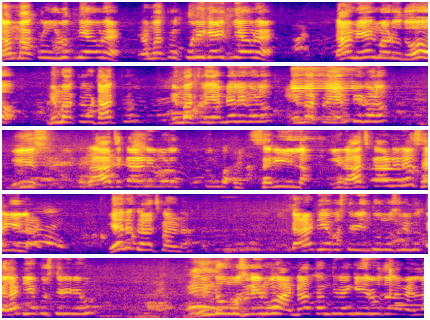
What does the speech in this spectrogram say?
ನಮ್ಮ ಮಕ್ಕಳು ಉಳುತ್ಲಿ ಅವ್ರೆ ನಮ್ಮ ಮಕ್ಕಳು ಕೂಲಿಗೆ ಐತ್ಲಿ ಅವ್ರೆ. ನಾವ್ ಏನ್ ಮಾಡುದು? ನಿಮ್ಮ ಮಕ್ಕಳು ಡಾಕ್ಟ್ರು ನಿಮ್ಮ ಮಕ್ಕಳು ಎಂ ಎಲ್ ಎಗಳು ನಿಮ್ಮ ಮಕ್ಕಳು ಎಂ ಪಿಗಳು. ಈ ರಾಜಕಾರಣಿಗಳು ಕುಟುಂಬ ಸರಿ ಇಲ್ಲ. ಈ ರಾಜಕಾರಣನೇ ಸರಿ ಇಲ್ಲ. ಏನಕ್ಕೆ ರಾಜಕಾರಣ? ಗಲಾಟಿ ಎಬ್ಬಿಸ್ತೀರಿ, ಹಿಂದೂ ಮುಸ್ಲಿಂ ಗಲಾಟಿ ಎಬ್ಬಿಸ್ತೀರಿ ನೀವು? ಹಿಂದೂ ಮುಸ್ಲಿಮು ಅಣ್ಣ ತಮ್ದಿರಂಗೆ ಇರುವುದು ನಾವೆಲ್ಲ.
